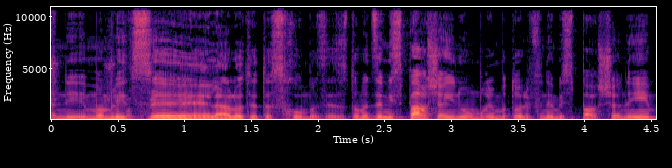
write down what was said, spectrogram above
אני ממליץ אה, להעלות את הסכום הזה. זאת אומרת, זה מספר שהיינו אומרים אותו לפני מספר שנים.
